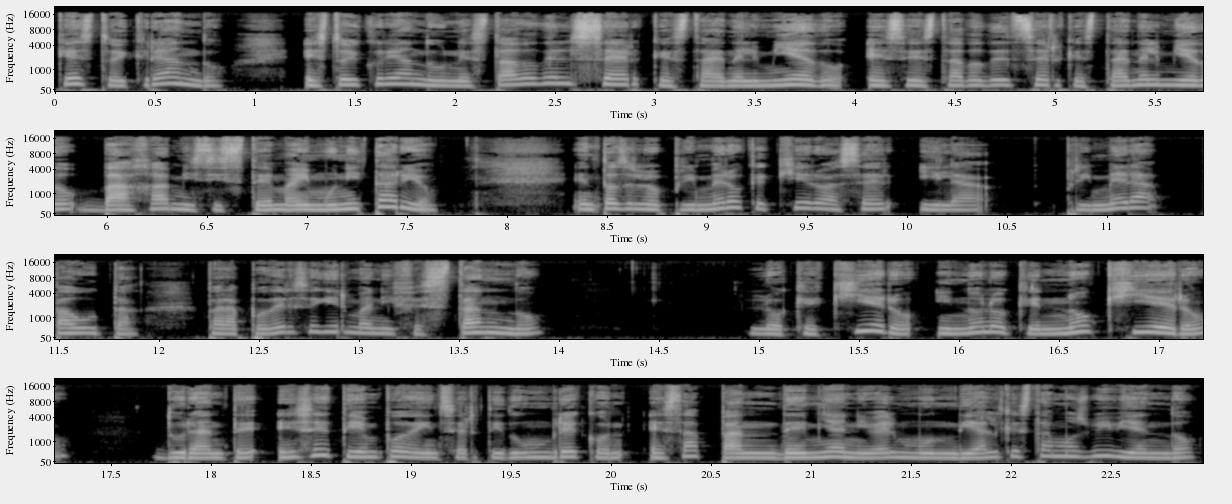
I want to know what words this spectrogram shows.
¿qué estoy creando? Estoy creando un estado del ser que está en el miedo. Ese estado del ser que está en el miedo baja mi sistema inmunitario. Entonces lo primero que quiero hacer y la primera pauta para poder seguir manifestando lo que quiero y no lo que no quiero durante ese tiempo de incertidumbre con esa pandemia a nivel mundial que estamos viviendo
